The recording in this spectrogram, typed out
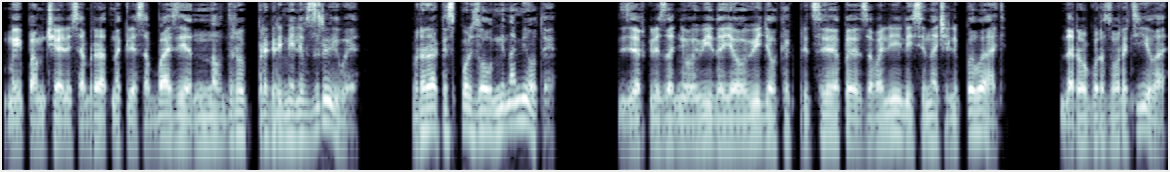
Мы помчались обратно к лесобазе, но вдруг прогремели взрывы. Враг использовал минометы. В зеркале заднего вида я увидел, как прицепы завалились и начали пылать. Дорогу разворотило,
